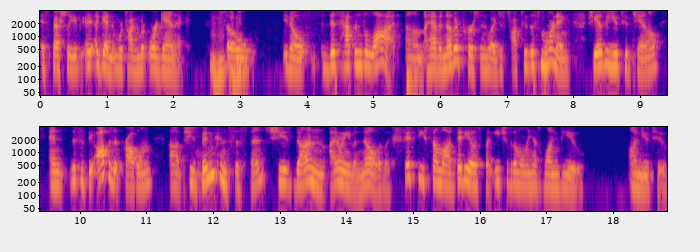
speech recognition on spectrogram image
especially if again we're talking about organic. Mm-hmm, so mm-hmm. you know this happens a lot. Um, I have another person who I just talked to this morning. She has a YouTube channel, and this is the opposite problem Uh, she's been consistent. She's done, I don't even know, it was like 50 some odd videos, but each of them only has one view on YouTube.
